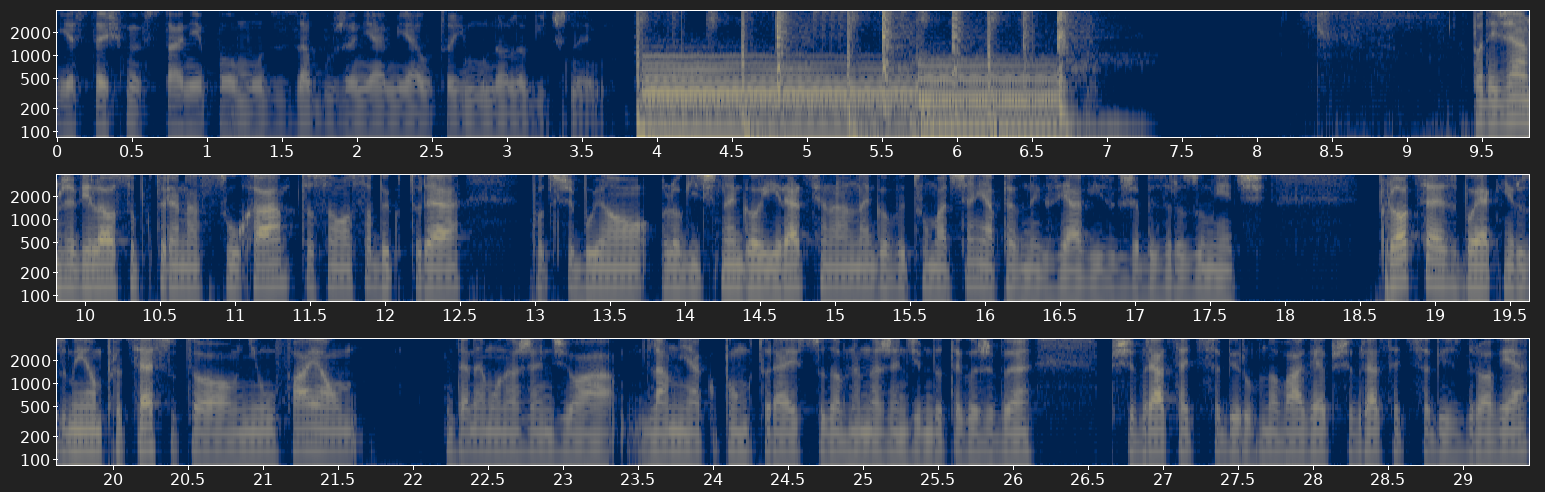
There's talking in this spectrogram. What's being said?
jesteśmy w stanie pomóc z zaburzeniami autoimmunologicznymi. Podejrzewam, że wiele osób, które nas słucha, to są osoby, które potrzebują logicznego i racjonalnego wytłumaczenia pewnych zjawisk, żeby zrozumieć proces, bo jak nie rozumieją procesu, to nie ufają danemu narzędziu, a dla mnie akupunktura jest cudownym narzędziem do tego, żeby przywracać sobie równowagę, przywracać sobie zdrowie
